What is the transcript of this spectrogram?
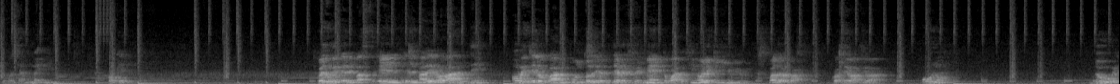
lo. Ok. Puedo meter el, el, el, madero avanti o metterlo qua a un punto di riferimento, guarda, si no l'equilibrio. Guardalo qua, qua si va, va. Uno, due,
